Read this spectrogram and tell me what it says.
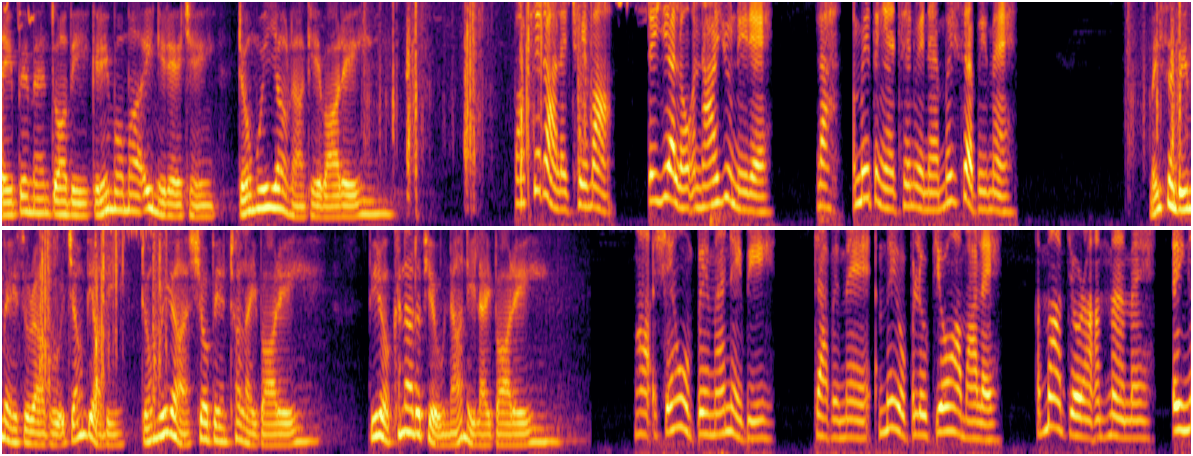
လည်းပင်ပန်းသွားပြီးဂရင်းပေါ်မှာအိတ်နေတဲ့အချိန်ဒုံမွေးရောက်လာခဲ့ပါတယ်ဘာဖြစ်တာလဲချွေးမတရက်လုံးအနားယူနေတယ်လာအမေတငယ်ချင်းတွေနဲ့မိတ်ဆက်ပေးမယ်။မိတ်ဆက်ပေးမယ်ဆိုတာကိုအကြောင်းပြပြီးဒုံမွေးကရှော့ပင်ထွက်လိုက်ပါတယ်။ပြီးတော့ခဏတစ်ဖြုတ်နားနေလိုက်ပါတယ်။ငါအရင်ကပင်မနေပြီဒါပေမဲ့အမေကိုဘယ်လိုပြောရမှာလဲအမပြောတာအမှန်ပဲအိမ်က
